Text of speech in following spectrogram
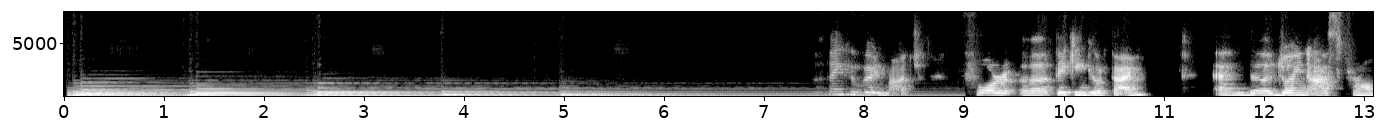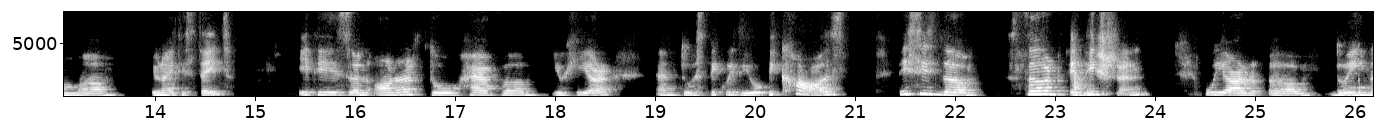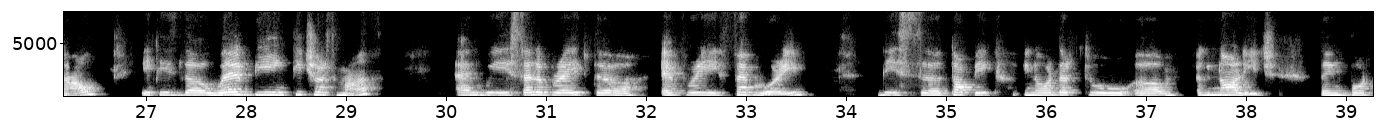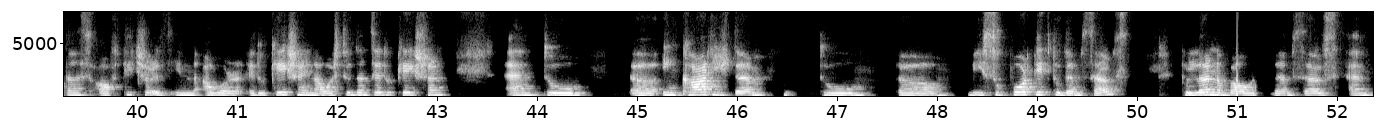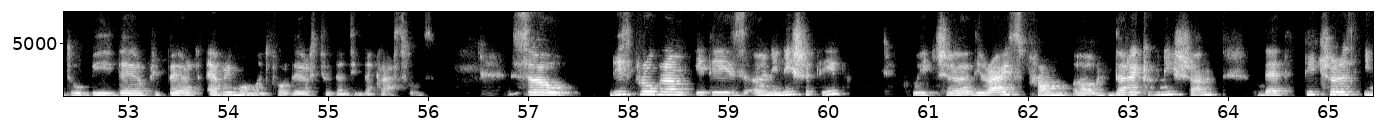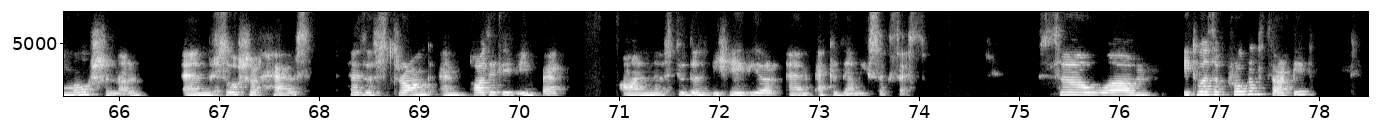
Thank you very much for uh, taking your time and uh, join us from um, United States. It is an honor to have um, you here and to speak with you because this is the third edition we are um, doing now. It is the Well-Being Teachers Month, and we celebrate every February this uh, topic in order to um, acknowledge the importance of teachers in our education, in our students' education, and to uh, encourage them to uh, be supportive to themselves, to learn about themselves, and to be there prepared every moment for their students in the classrooms. So this program, it is an initiative which uh, derives from um, the recognition that teachers' emotional and social health has a strong and positive impact on student behavior and academic success. So um, it was a program started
